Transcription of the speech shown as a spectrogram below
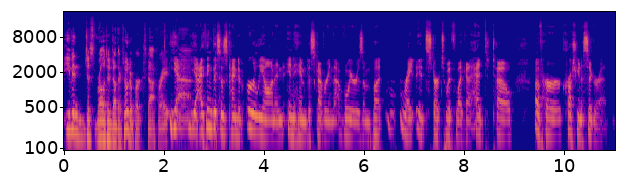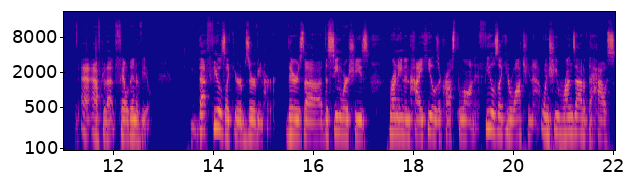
even just relative to other Soderbergh stuff, right? Yeah, Um, yeah. I think this is kind of early on in, in him discovering that voyeurism, but right, it starts with like a head to toe of her crushing a cigarette after that failed interview. That feels like you're observing her. There's uh, the scene where she's running in high heels across the lawn. It feels like you're watching that. When she runs out of the house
